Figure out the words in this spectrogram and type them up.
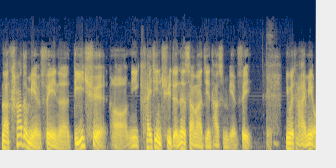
那它的免费呢，的确啊，你开进去的那刹那间它是免费，对，因为它还没有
